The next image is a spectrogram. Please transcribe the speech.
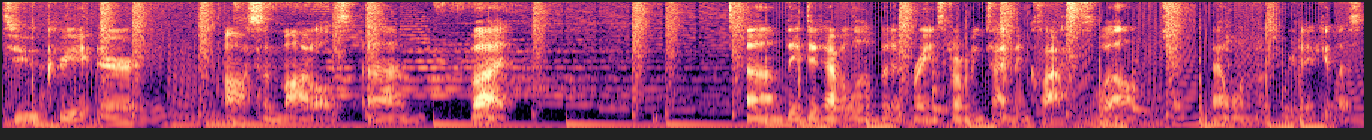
to create their awesome models. Um, but um, they did have a little bit of brainstorming time in class as well. Check, that one was ridiculous.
